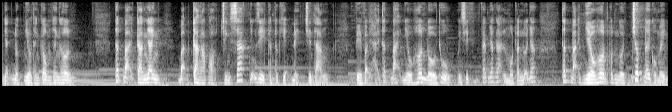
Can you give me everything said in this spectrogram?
nhận được nhiều thành công nhanh hơn. Thất bại càng nhanh, bạn càng học hỏi chính xác những gì cần thực hiện để chiến thắng. Vì vậy, hãy thất bại nhiều hơn đối thủ. Mình xin phép nhắc lại một lần nữa nhé. Thất bại nhiều hơn con người trước đây của mình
